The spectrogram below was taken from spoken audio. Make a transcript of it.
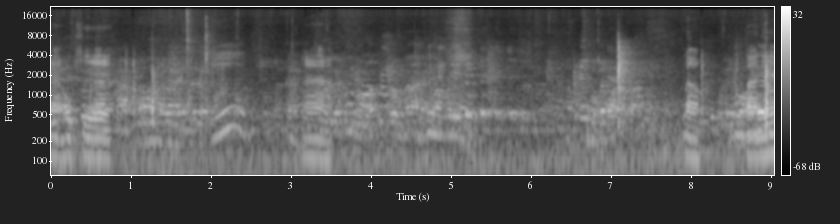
อ่าโอเคนี่อ่าพี่นักเลยเอาตานี้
